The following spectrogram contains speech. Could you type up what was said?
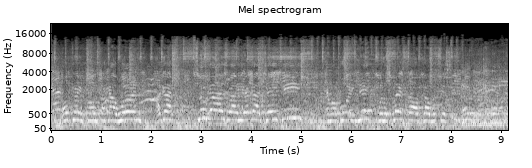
yep. Okay, folks, I got one. I got two guys right here. I got JB and my boy Nick for the flex off competition.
